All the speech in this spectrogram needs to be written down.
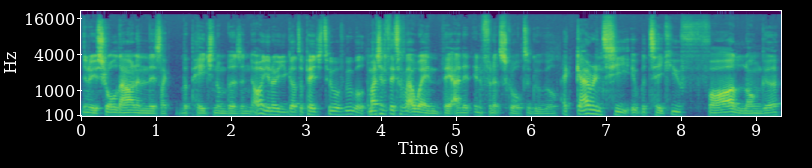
you know, you scroll down and there's like the page numbers and oh, you know, you got to page two of Google. Imagine if they took that away and they added infinite scroll to Google. I guarantee it would take you far longer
